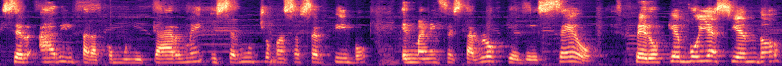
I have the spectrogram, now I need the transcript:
ser hábil para comunicarme y ser mucho más asertivo en manifestar lo que deseo. Pero ¿qué voy haciendo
